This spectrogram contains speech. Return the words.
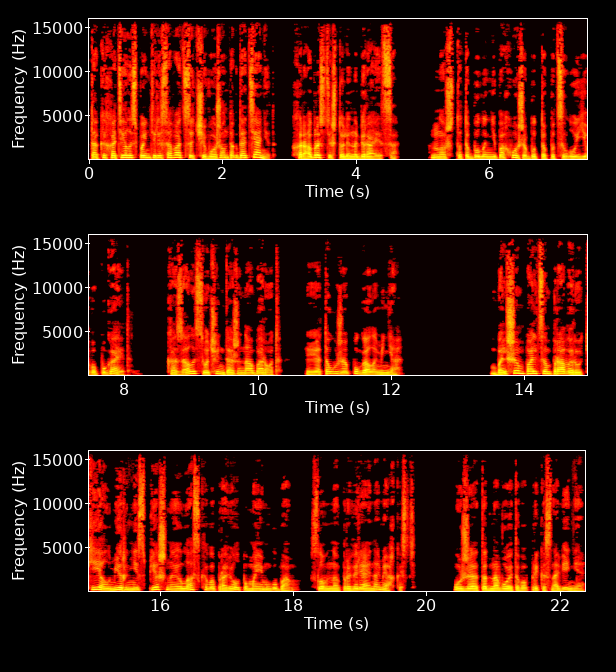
Так и хотелось поинтересоваться, чего же он тогда тянет. Храбрости, что ли, набирается? Но что-то было не похоже, будто поцелуй его пугает. Казалось, очень даже наоборот. И это уже пугало меня. Большим пальцем правой руки Алмир неспешно и ласково провел по моим губам, словно проверяя на мягкость. Уже от одного этого прикосновения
